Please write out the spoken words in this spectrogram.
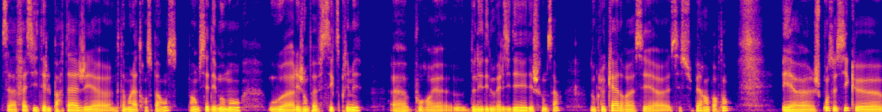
Ça va faciliter le partage et euh, notamment la transparence. Par exemple, s'il y a des moments où les gens peuvent s'exprimer pour donner des nouvelles idées, des choses comme ça. Donc le cadre, c'est super important. Et je pense aussi que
